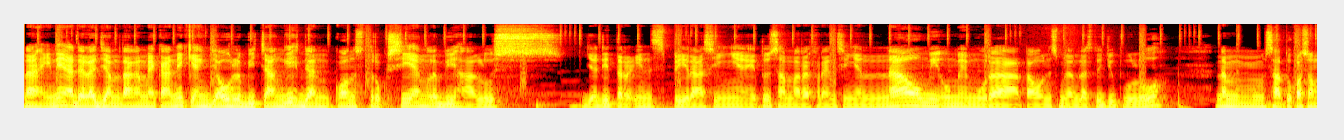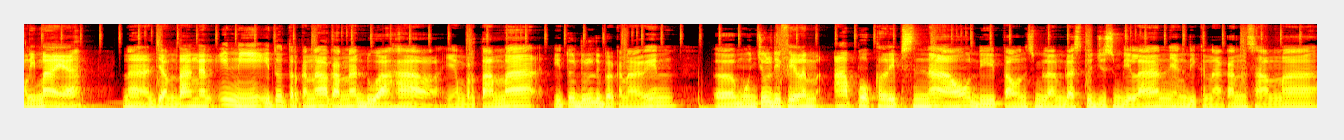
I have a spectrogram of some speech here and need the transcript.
Nah ini adalah jam tangan mekanik yang jauh lebih canggih dan konstruksi yang lebih halus jadi terinspirasinya itu sama referensinya Naomi Umemura tahun 1970 6105 ya Nah, jam tangan ini itu terkenal karena dua hal. Yang pertama, itu dulu diperkenalin e, muncul di film Apocalypse Now di tahun 1979 yang dikenakan sama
